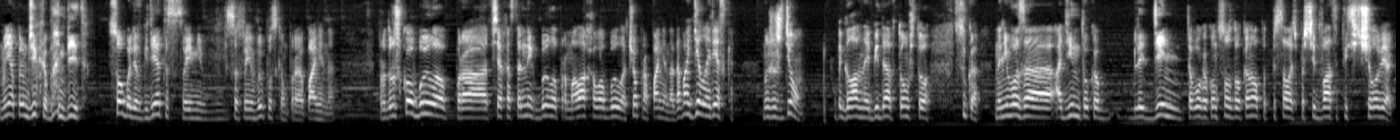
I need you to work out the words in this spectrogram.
Меня прям дико бомбит. Соболев, где ты со, своими, со своим выпуском про Панина? Про Дружко было, про всех остальных было, про Малахова было. Чё про Панина? Давай делай резко. Мы же ждем. Это главная беда в том, что, сука, на него за один только, блядь, день того, как он создал канал, подписалось почти 20 тысяч человек.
